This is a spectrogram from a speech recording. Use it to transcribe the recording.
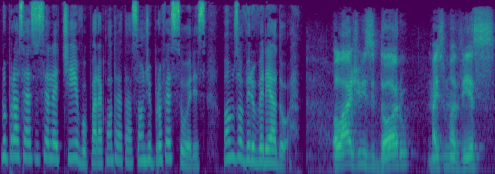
no processo seletivo para a contratação de professores. Vamos ouvir o vereador. Olá, juiz Idoro. Mais uma vez,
